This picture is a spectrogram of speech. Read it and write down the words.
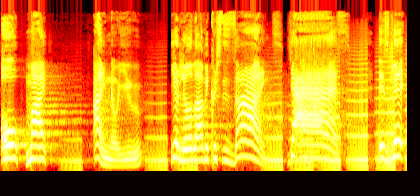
Oh my, I know you. You're Lil Robin Chris Designs. Yes! It's lit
